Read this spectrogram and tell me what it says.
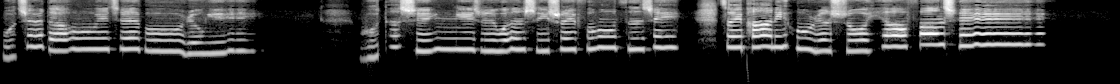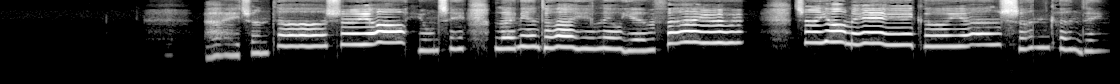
我知道一切不容易。我的心一直温习说服自己，最怕你忽然说要放弃。爱真的需要勇气来面对流言蜚语，只要你一个眼神肯定，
